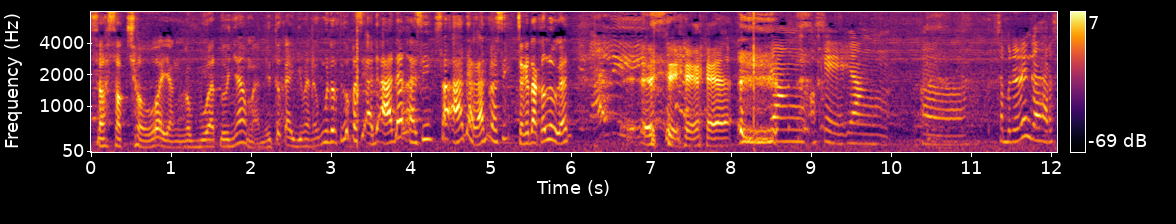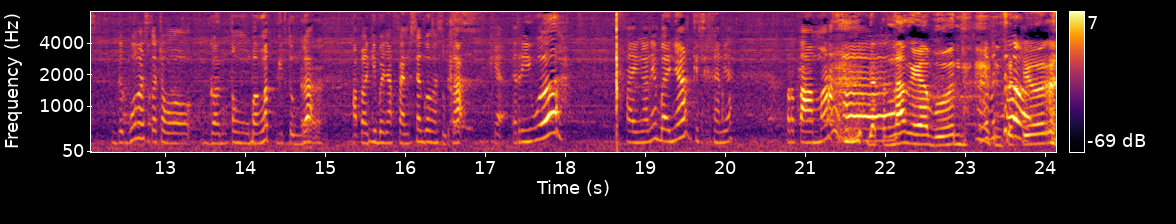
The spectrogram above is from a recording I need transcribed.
sosok cowok yang ngebuat lu nyaman itu kayak gimana? Menurut gua pasti ada ada nggak sih? Sa- ada kan pasti? Cerita ke lu kan? Yang oke yang uh, sebenarnya nggak harus gue gak suka cowok ganteng banget gitu enggak Uh. apalagi banyak fansnya gue nggak suka. Kayak riweh saingannya banyak gitu kan ya. Pertama uh, tenang ya bun. Ya, betul. insecure.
